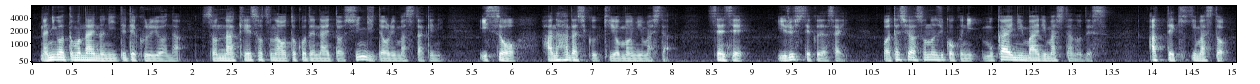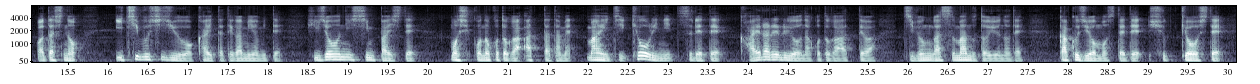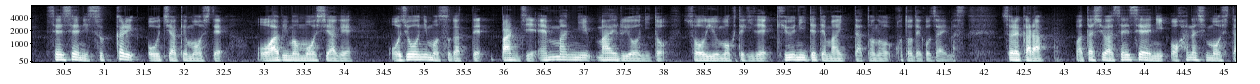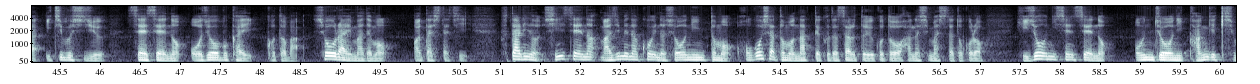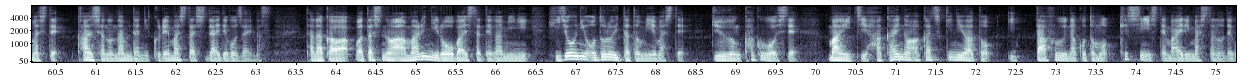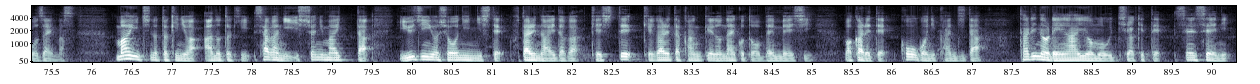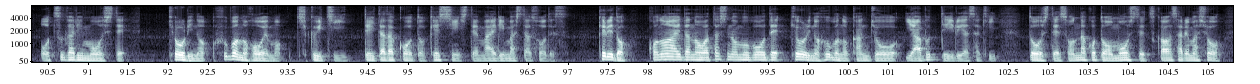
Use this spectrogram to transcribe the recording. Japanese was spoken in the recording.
何事もないのに出てくるようなそんな軽率な男でないと信じておりますだけに一層甚だしく気をもみました。先生許してください。私はその時刻に迎えに参りましたのです。会って聞きますと私の一部始終を書いた手紙を見て非常に心配してもしこのことがあったため万一郷里に連れて帰られるようなことがあっては自分がすまぬというので学事をも捨てて出教して先生にすっかりお打ち明け申してお詫びも申し上げお嬢にもすがって万事円満に参るようにとそういう目的で急に出て参ったとのことでございます。それから私は先生にお話申した一部始終先生のお情深い言葉将来までも私たち二人の神聖な真面目な恋の証人とも保護者ともなってくださるということを話しましたところ非常に先生の恩情に感激しまして感謝の涙にくれました次第でございます。田中は私のあまりに狼狽した手紙に非常に驚いたと見えまして十分覚悟をして万一破壊の暁にはと言ったふうなことも決心してまいりましたのでございます。万一の時にはあの時佐賀に一緒に参った友人を証人にして二人の間が決して汚れた関係のないことを弁明し別れて交互に感じた二人の恋愛をも打ち明けて先生におつがり申して郷里の父母の方へも逐一行っていただこうと決心してまいりましたそうです。けれどこの間の私の無謀で郷里の父母の感情を破っている矢先どうしてそんなことを申して使わされましょう。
